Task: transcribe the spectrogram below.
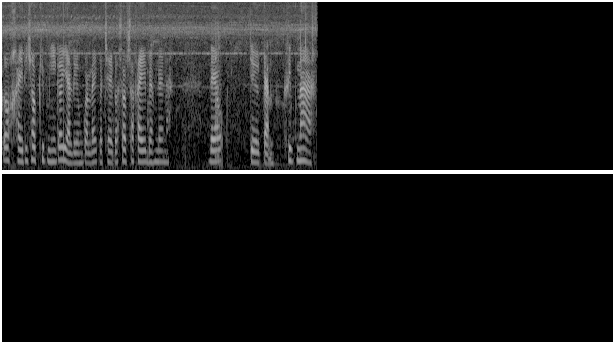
ก็ใครที่ชอบคลิปนี้ก็อย่าลืมกดไลค์ กดแชร์ กดซับสไครต์แบมด้นะ แล้วเจอกันคลิปหน้า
